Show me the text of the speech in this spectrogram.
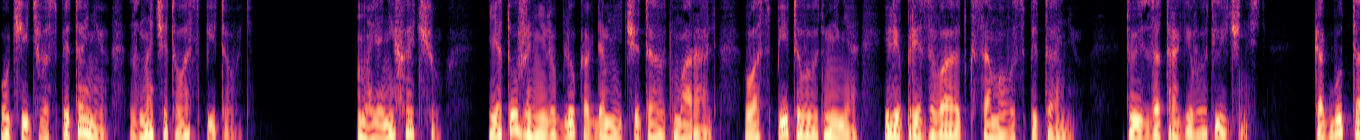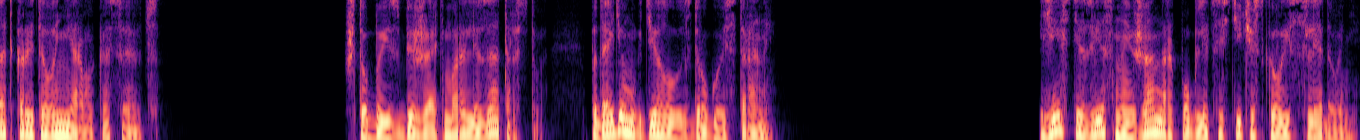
Учить воспитанию значит воспитывать. Но я не хочу. Я тоже не люблю, когда мне читают мораль, воспитывают меня или призывают к самовоспитанию, то есть затрагивают личность, как будто открытого нерва касаются. Чтобы избежать морализаторства, подойдем к делу с другой стороны. Есть известный жанр публицистического исследования.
